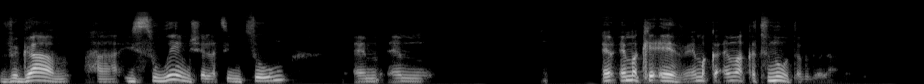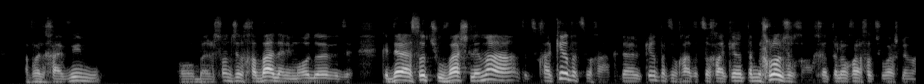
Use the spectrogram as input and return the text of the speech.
וגם האיסורים של הצמצום הם, הם, הם, הם הכאב, הם, הם הקטנות הגדולה. אבל חייבים, או בלשון של חב"ד, אני מאוד אוהב את זה, כדי לעשות תשובה שלמה, אתה צריך להכיר את עצמך, כדי להכיר את עצמך, אתה צריך להכיר את המכלול שלך, אחרת אתה לא יכול לעשות תשובה שלמה.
